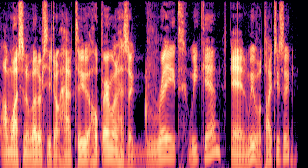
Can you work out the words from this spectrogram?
I'm watching the weather so you don't have to. Hope everyone has a great weekend, and we will talk to you soon.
